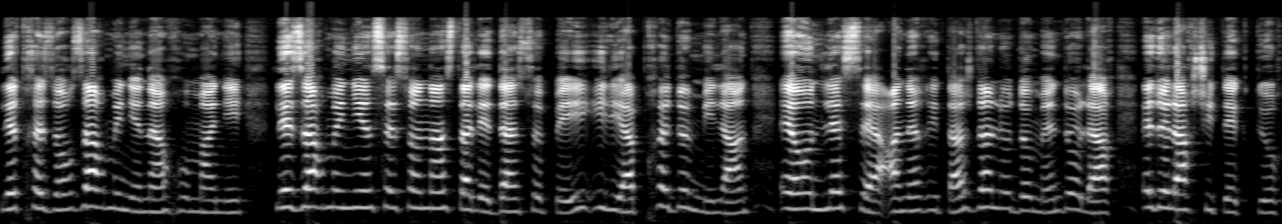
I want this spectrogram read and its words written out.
les trésors arméniens en Roumanie. Les Arméniens se sont installés dans ce pays il y a près de mille ans et ont laissé un héritage dans le domaine de l'art et de l'architecture.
